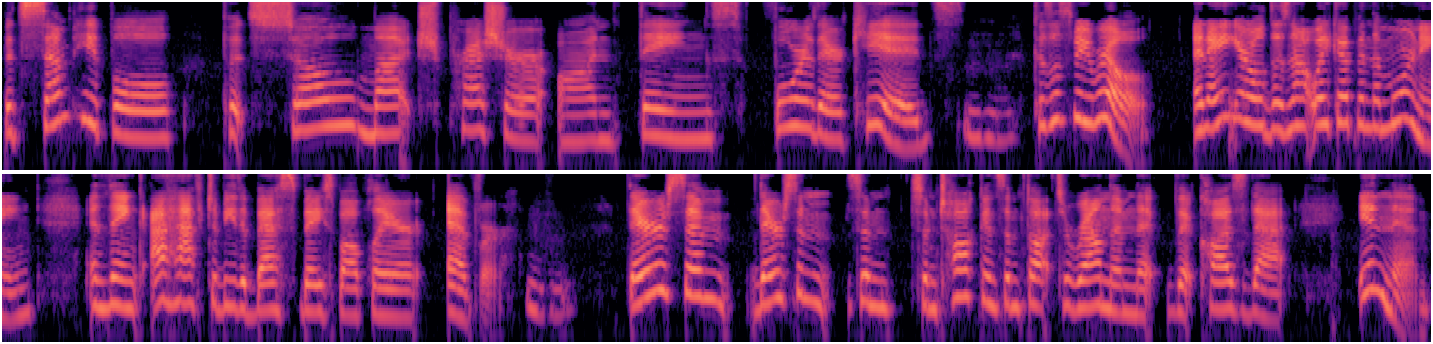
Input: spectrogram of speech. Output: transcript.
But some people put so much pressure on things for their kids because let's be real, an eight year old does not wake up in the morning and think, I have to be the best baseball player ever. hmm There's some there's some some some talk and some thoughts around them that, that cause that in them.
